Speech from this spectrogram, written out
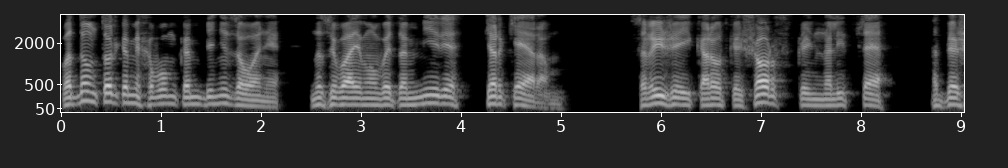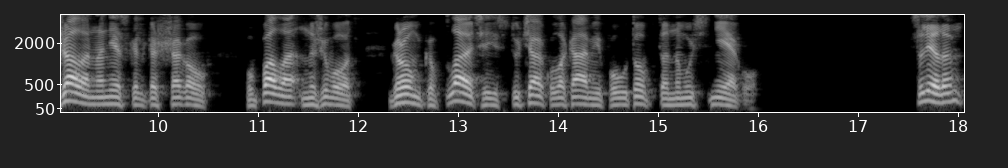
в одном только меховом комбинезоне, называемом в этом мире керкером, с рыжей короткой шерсткой на лице, отбежала на несколько шагов, упала на живот, громко плача и стуча кулаками по утоптанному снегу. Следом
